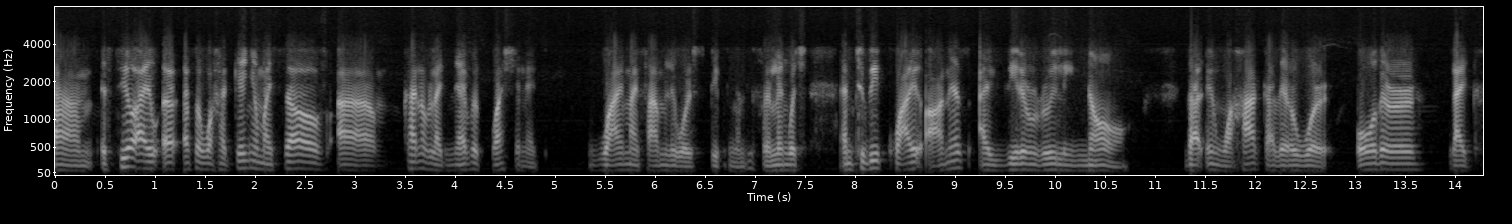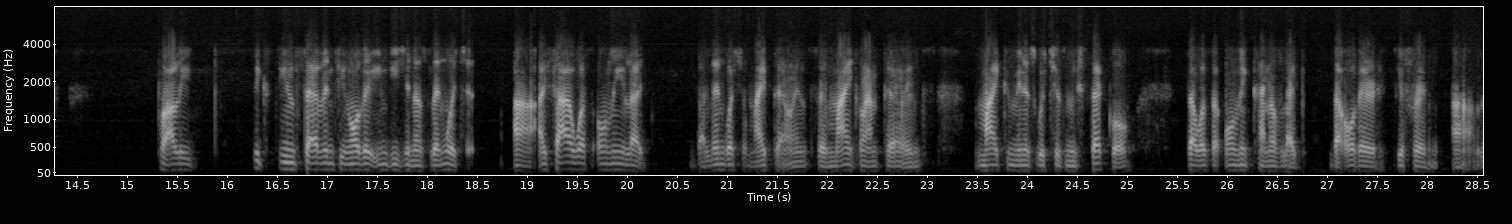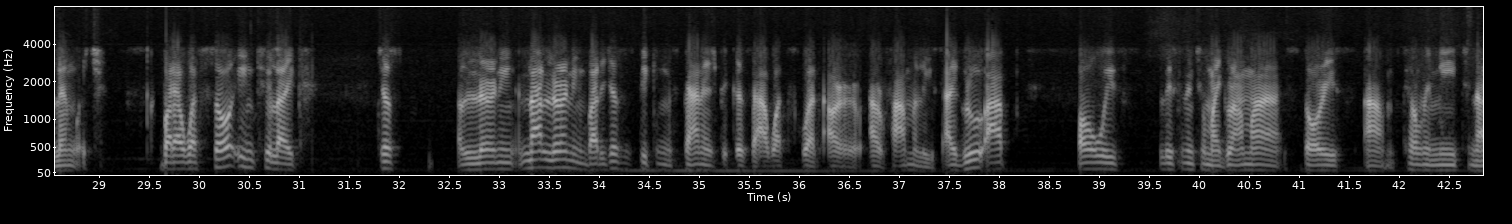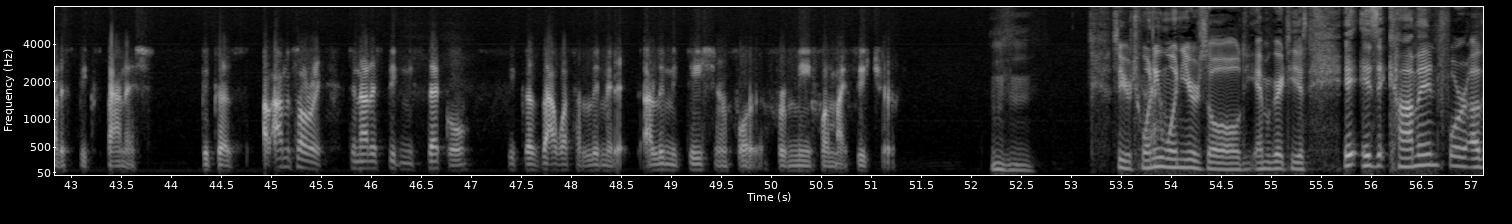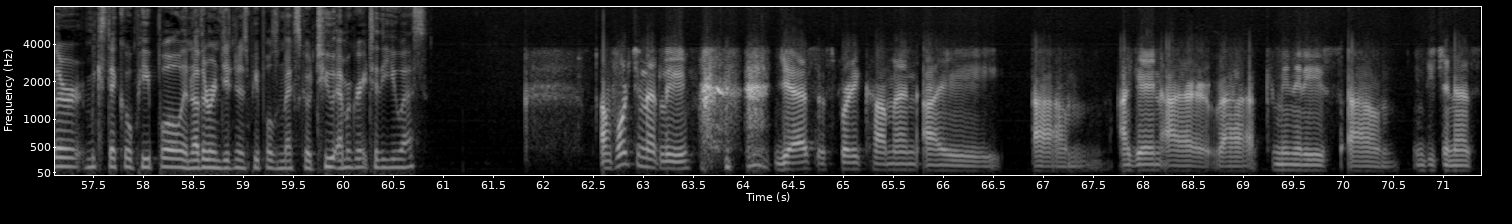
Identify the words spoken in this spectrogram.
um, still, I uh, as a Oaxaqueño myself, um, kind of like never questioned it why my family were speaking a different language. And to be quite honest, I didn't really know that in Oaxaca there were other like probably 16, 17 other indigenous languages. Uh, I thought it was only like the language of my parents and my grandparents, my community, which is Mixteco. That was the only kind of like the other different uh, language. But I was so into like just learning, not learning, but just speaking Spanish because that was what our, our families. I grew up always listening to my grandma stories um, telling me to not speak Spanish because I'm sorry to not speak Mixteco because that was a limited a limitation for for me for my future. Mm-hmm. So you're 21 years old. You emigrate to the U.S. Is it common for other Mixteco people and other indigenous peoples in Mexico to emigrate to the U.S.? Unfortunately, yes, it's pretty common. I um, again, our uh, communities, um, indigenous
